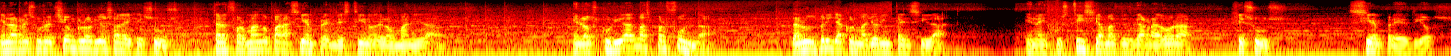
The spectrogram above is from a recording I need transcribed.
en la resurrección gloriosa de Jesús, transformando para siempre el destino de la humanidad. En la oscuridad más profunda, la luz brilla con mayor intensidad. En la injusticia más desgarradora, Jesús siempre es Dios.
